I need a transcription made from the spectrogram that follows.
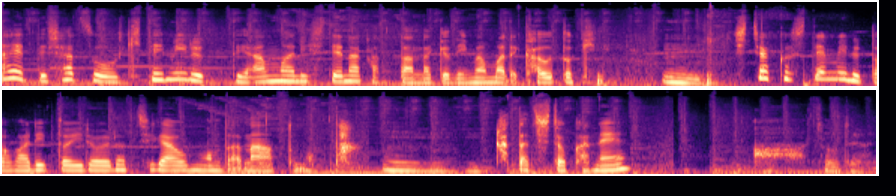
あえてシャツを着てみるってあんまりしてなかったんだけど今まで買う時に。うんうん。試着してみると割といろいろ違うもんだなと思った。うんうんうん。形とかねそうだよね。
